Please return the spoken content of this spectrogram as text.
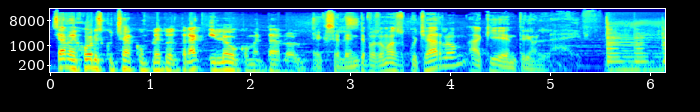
sea mejor escuchar completo el track y luego comentarlo. Excelente, pues vamos a escucharlo aquí en Trion Live.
